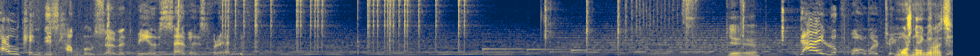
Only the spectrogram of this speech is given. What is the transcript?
How can this humble servant be of service, friend? Your Можно умирать.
